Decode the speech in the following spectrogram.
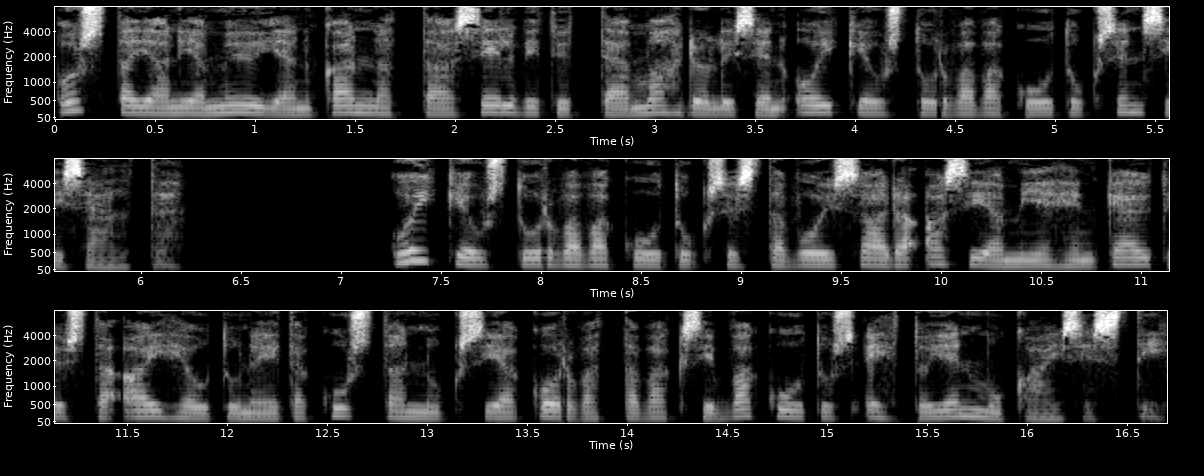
Ostajan ja myyjän kannattaa selvityttää mahdollisen oikeusturvavakuutuksen sisältö. Oikeusturvavakuutuksesta voi saada asiamiehen käytöstä aiheutuneita kustannuksia korvattavaksi vakuutusehtojen mukaisesti.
